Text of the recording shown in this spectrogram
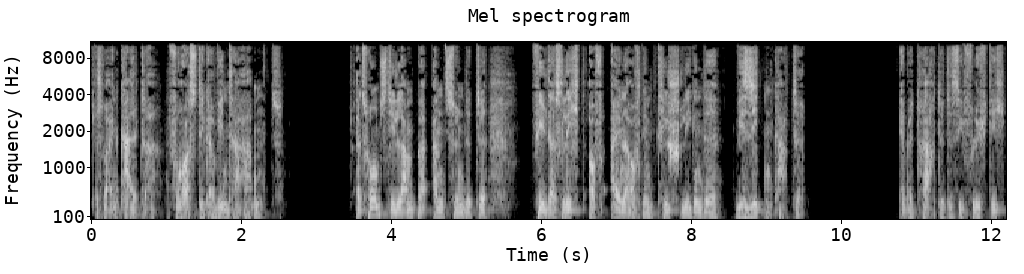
Es war ein kalter, frostiger Winterabend. Als Holmes die Lampe anzündete, fiel das Licht auf eine auf dem Tisch liegende Visitenkarte. Er betrachtete sie flüchtig,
